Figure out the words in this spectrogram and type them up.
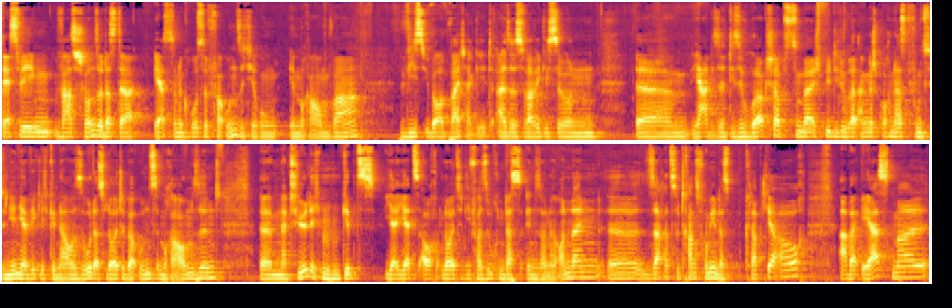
deswegen war es schon so, dass da erst so eine große Verunsicherung im Raum war, wie es überhaupt weitergeht. Also es war wirklich so ein, ähm, ja, diese, diese Workshops zum Beispiel, die du gerade angesprochen hast, funktionieren ja wirklich genau so, dass Leute bei uns im Raum sind ähm, natürlich mhm. gibt es ja jetzt auch Leute, die versuchen, das in so eine Online-Sache zu transformieren. Das klappt ja auch. Aber erstmal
